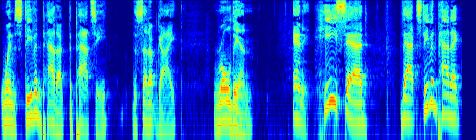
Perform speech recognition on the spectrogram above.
when Stephen Paddock, the patsy, the setup guy, rolled in and he said that Stephen Paddock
